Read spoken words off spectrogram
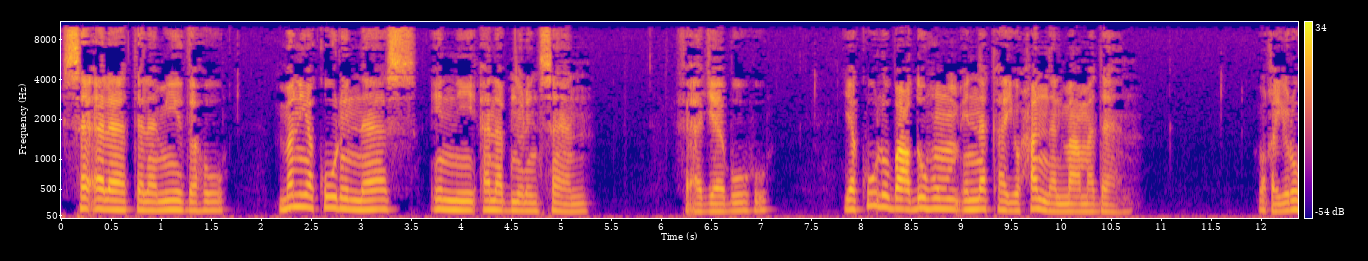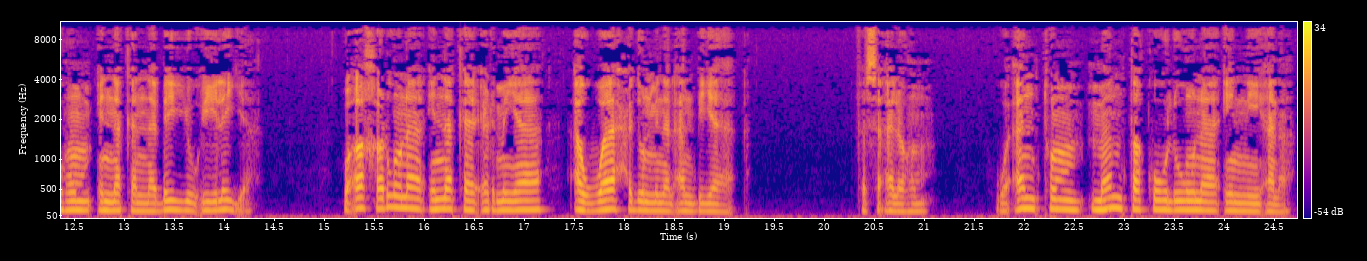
سأل تلاميذه من يقول الناس إني أنا ابن الإنسان؟ فأجابوه يقول بعضهم إنك يوحنا المعمدان وغيرهم إنك النبي إيليا وآخرون إنك إرميا أو واحد من الأنبياء. فسألهم وأنتم من تقولون إني أنا؟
